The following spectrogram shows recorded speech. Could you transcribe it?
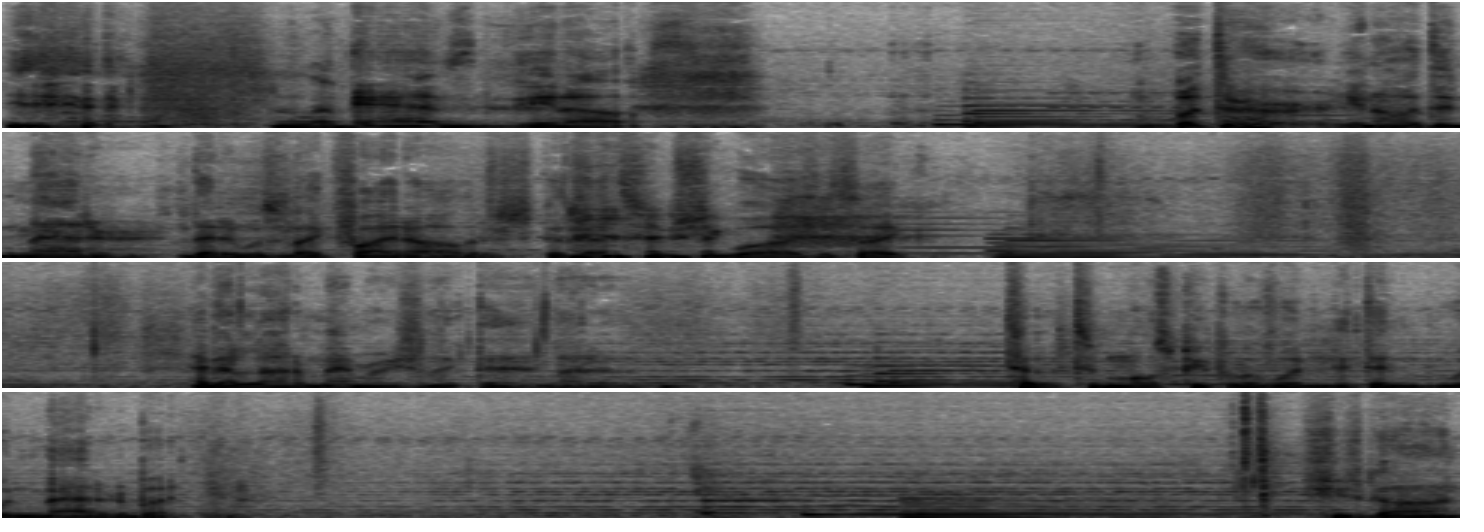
yeah. And you know, to her, you know, it didn't matter that it was like five dollars because that's who she was. It's like I got a lot of memories like that. A lot of to to most people it wouldn't it didn't wouldn't matter, but you know. she's gone.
